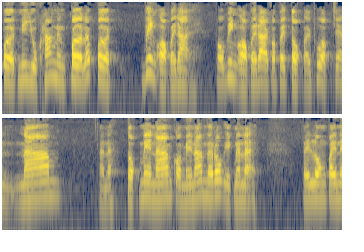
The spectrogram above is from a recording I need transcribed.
เปิดมีอยู่ครั้งหนึ่งเปิดแล้วเปิดวิ่งออกไปได้ พอวิ่งออกไปได้ก็ไปตกไอ้พวก เช่นน้ำอะนะตกแม่น้ำก็แม่น้ำนรกอีกนั่นแหละ ไปลงไปใน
